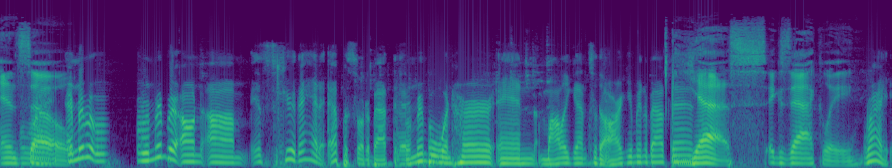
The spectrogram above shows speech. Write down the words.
And so, Right. And remember, remember on um Insecure they had an episode about that. Remember when her and Molly got into the argument about that? yes, exactly. Right.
